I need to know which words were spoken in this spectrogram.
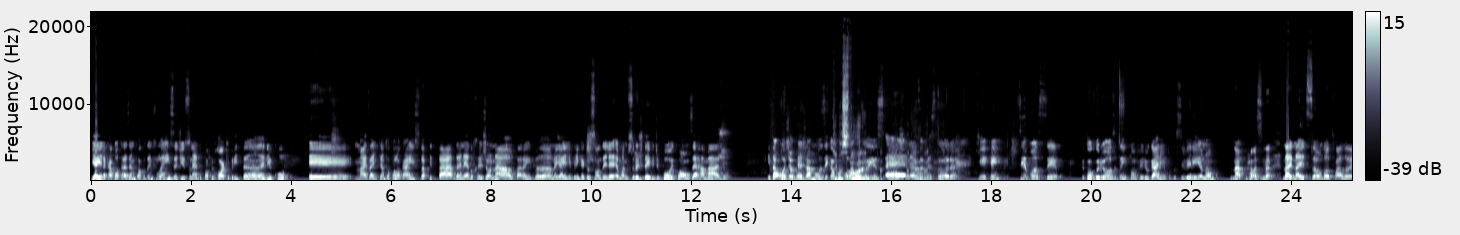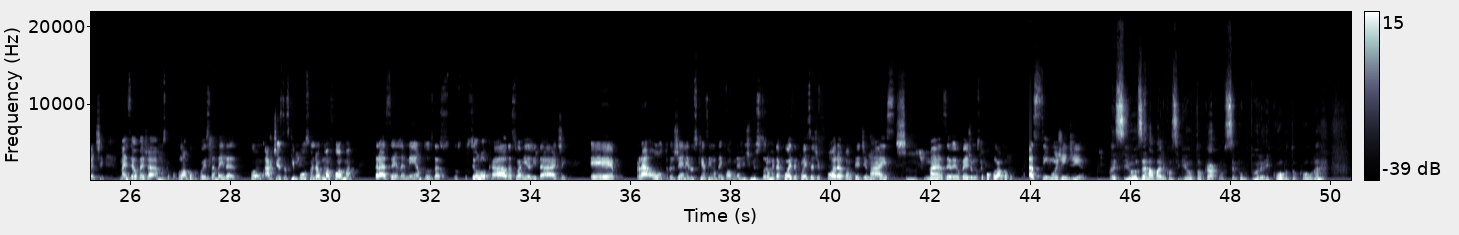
E aí ele acabou trazendo um pouco da influência disso, né? Do pop rock britânico. É, mas aí ele tentou colocar isso, da pitada, né? Do regional, paraibano. E aí ele brinca que o som dele é uma mistura de David Bowie com Zé Ramalho. Então hoje eu vejo a música que popular mistura, muito hein? isso. É, nessa mistura. Que quem, se você ficou curioso, tem que conferir o garimpo do Severino na próxima, na, na edição do Alto-Falante. Mas eu vejo a música popular um pouco com isso também, né? com artistas que buscam de alguma forma trazer elementos da, do, do, seu local, da sua realidade, é, para outros gêneros que assim não tem como, né? A gente mistura muita coisa, influências de fora vão ter demais. Sim. Mas eu, eu vejo a música popular um pouco assim hoje em dia. Mas se o Zé Ramalho conseguiu tocar com Sepultura e como tocou, né?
